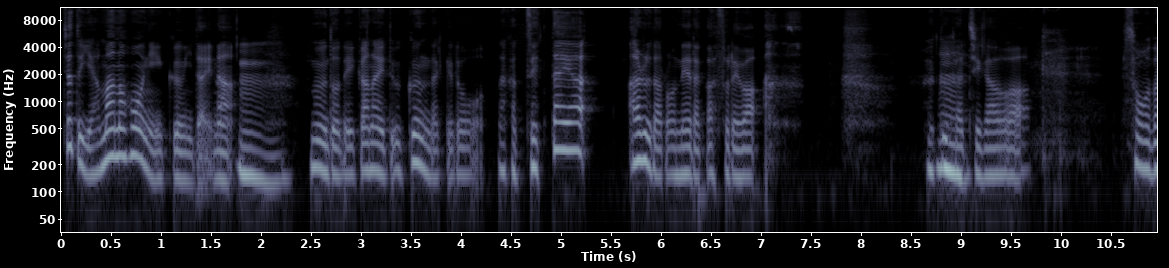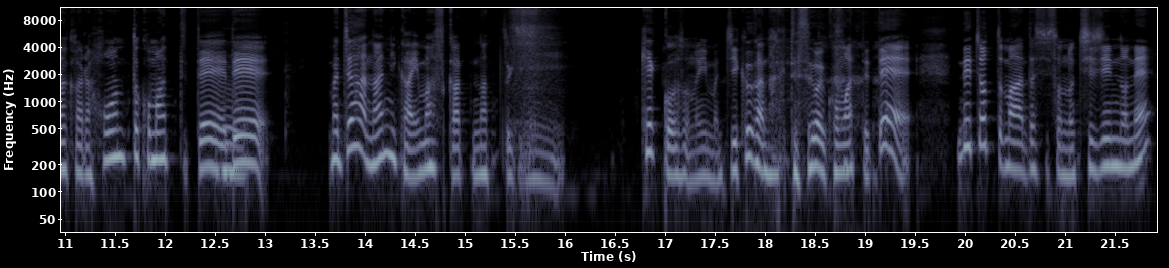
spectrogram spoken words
ちょっと山の方に行くみたいなうん。ムードで行かないと浮くんだけど、なんか絶対ああるだろうね。だからそれは。服が違うわ。そう、だからほんと困ってて、うんで、まあ、じゃあ何買いますかってなった時に、結構その今軸がなくてすごい困ってて、で、ちょっとまあ私その知人のね、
